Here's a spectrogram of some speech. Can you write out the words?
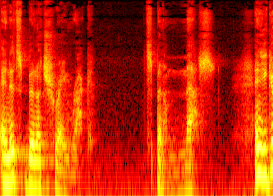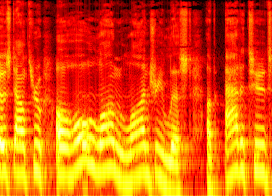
And it's been a train wreck, it's been a mess. And he goes down through a whole long laundry list of attitudes,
